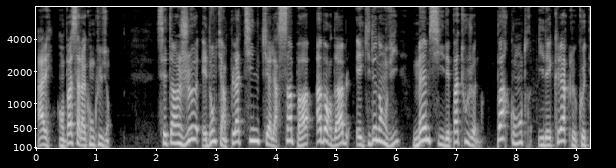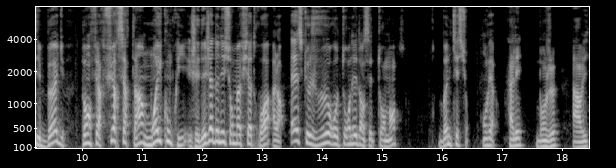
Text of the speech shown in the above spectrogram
Allez, on passe à la conclusion. C'est un jeu et donc un platine qui a l'air sympa, abordable et qui donne envie, même s'il n'est pas tout jeune. Par contre, il est clair que le côté bug peut en faire fuir certains, moi y compris. J'ai déjà donné sur Mafia 3, alors est-ce que je veux retourner dans cette tourmente? Bonne question, on verra. Allez, bon jeu, Harvey.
